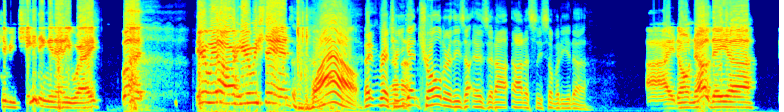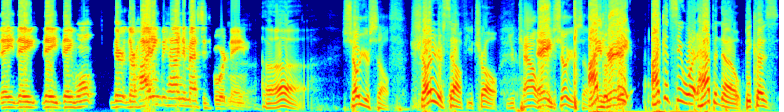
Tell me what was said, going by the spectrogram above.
can be cheating in any way, but. Here we are. Here we stand. Wow. Hey, Rich, are you Uh, getting trolled, or these is it uh, honestly somebody you know? I don't know. They uh they they they they won't they're they're hiding behind a message board name. Uh, Show yourself, show yourself, you troll. you coward. Hey. Show yourself. I Hey, could see I could see where it happened though, because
